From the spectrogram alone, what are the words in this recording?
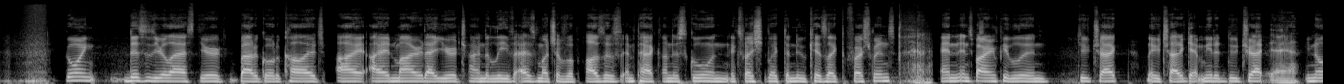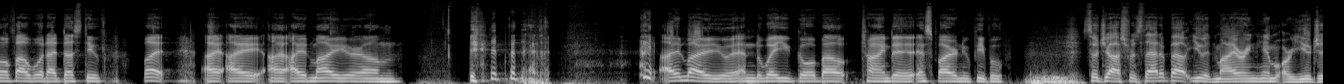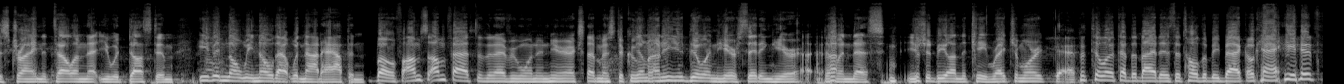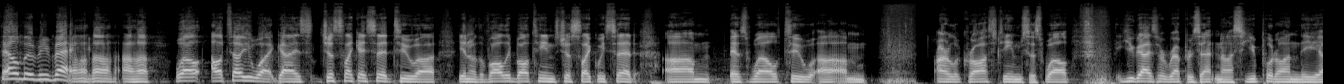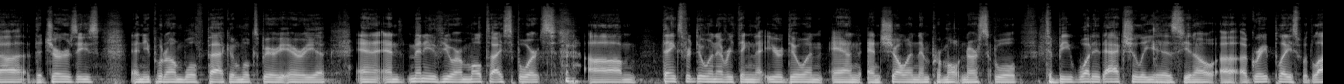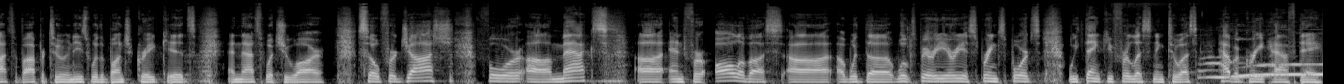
going. This is your last year, about to go to college. I I admire that you're trying to leave as much of a positive impact on the school and especially like the new kids, like the freshmen, and inspiring people to do track. They try to get me to do track. Yeah. You know, if I would, I'd dust you. But I I I, I admire your um. I admire you and the way you go about trying to inspire new people. So, Josh, was that about you admiring him, or you just trying to tell him that you would dust him, even though we know that would not happen? Both. I'm I'm faster than everyone in here except Mr. Cooper. What are you doing here, sitting here, doing this? You should be on the team, right, Jamory? Yeah. Until it's at the night is, it's holding me back. Okay, it's holding me back. Uh-huh, uh-huh. Well, I'll tell you what, guys. Just like I said to uh, you know the volleyball teams, just like we said um, as well to um, our lacrosse teams as well. You guys are representing us. You put on the uh, the jerseys and you put on Wolfpack and Wilkes-Barre area, and, and many of you are multi sports. Um, thanks for doing everything that you're doing and and showing and promoting our school to be what it actually is. You know, a, a great place with lots of opportunities with a bunch of great kids, and that's what you are. So for Josh, for uh, Max, uh, and for all of us uh, with the Wilkes-Barre area Spring Sports, we thank you for listening to us. Have a great half day.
